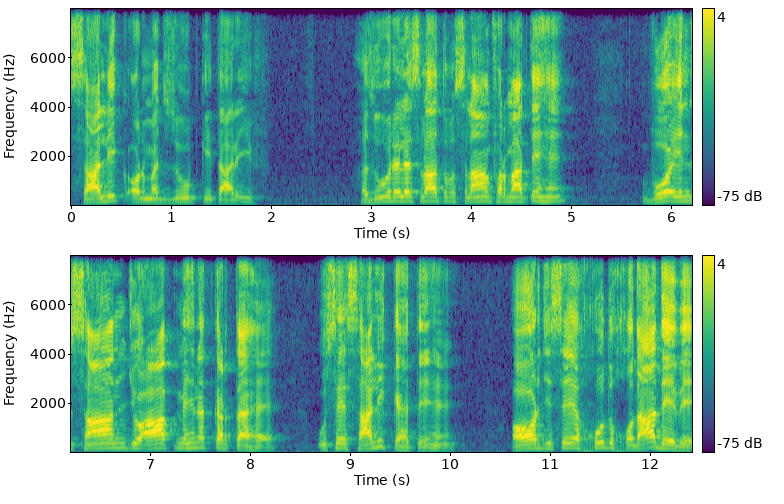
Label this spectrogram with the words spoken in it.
सालिक और मजजूब की तारीफ़। हजूर अलैहिस्सलाम फरमाते हैं, वो इंसान जो आप मेहनत करता है, उसे सालिक कहते हैं और जिसे खुद खुदा देवे,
